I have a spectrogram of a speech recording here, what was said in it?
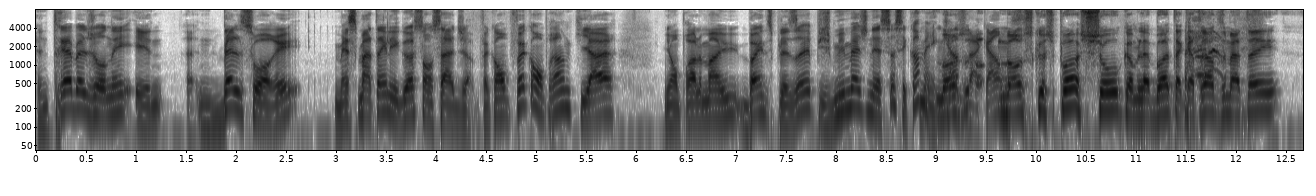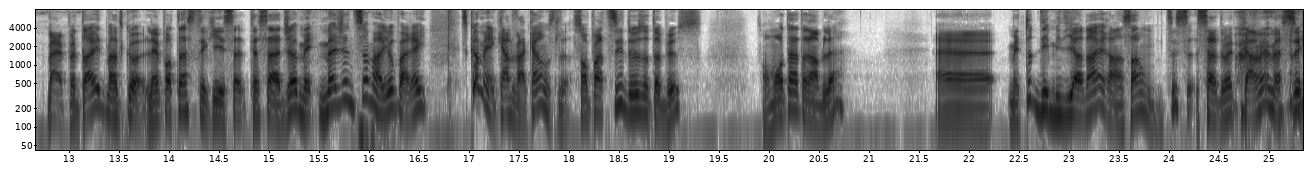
une très belle journée et une, une belle soirée. Mais ce matin, les gars sont sa job. Fait qu'on pouvait comprendre qu'hier, ils ont probablement eu bien du plaisir. Puis je m'imaginais ça, c'est comme un camp de vacances. mais on se couche pas chaud comme la botte à 4 h du matin. Ben peut-être, mais en tout cas, l'important c'était qu'il était sa job. Mais imagine ça, Mario, pareil. C'est comme un camp de vacances, là. Ils sont partis deux autobus, ils sont montés à Tremblant. Euh, mais tous des millionnaires ensemble. Tu sais, ça, ça doit être quand même assez.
